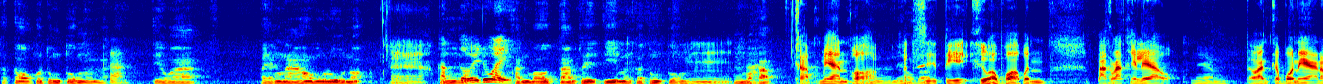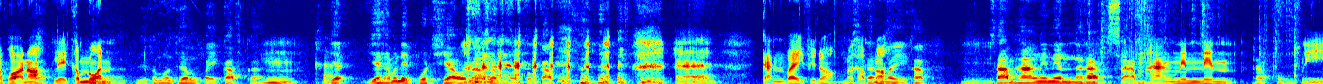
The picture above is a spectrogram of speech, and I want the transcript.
ถ้าเก่าก็ตรงๆนั่นแหละค่ะ แต่ว่าไปข้างหน้าเฮาบ่รู้เนาะอ่ากลับตัวไว้ด้วย คันเว้าตามสถิติมันก็ตรงๆอืมแม่นบ่ครับ ครับแมนพอเออแนวอันก็สถิติคือว่าพอเพิ่นปักหลักให้แล้ว แม่นแต่วันกับบ่แน่เนาะพอเนาะเลขคำนวณ เออเดี๋ยวคำนวณเทื่อมันไปกลับก็อืม ค่ะ อย่าอย่าให้มันได้ปวดแชวนะครับเอาตัวกลับ อ่า กันไว้พี่น้องนะครับกันเนาะ ไว้ครับ สามหางเน้นๆนะครับสามหางเน้นครับผมๆนี่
